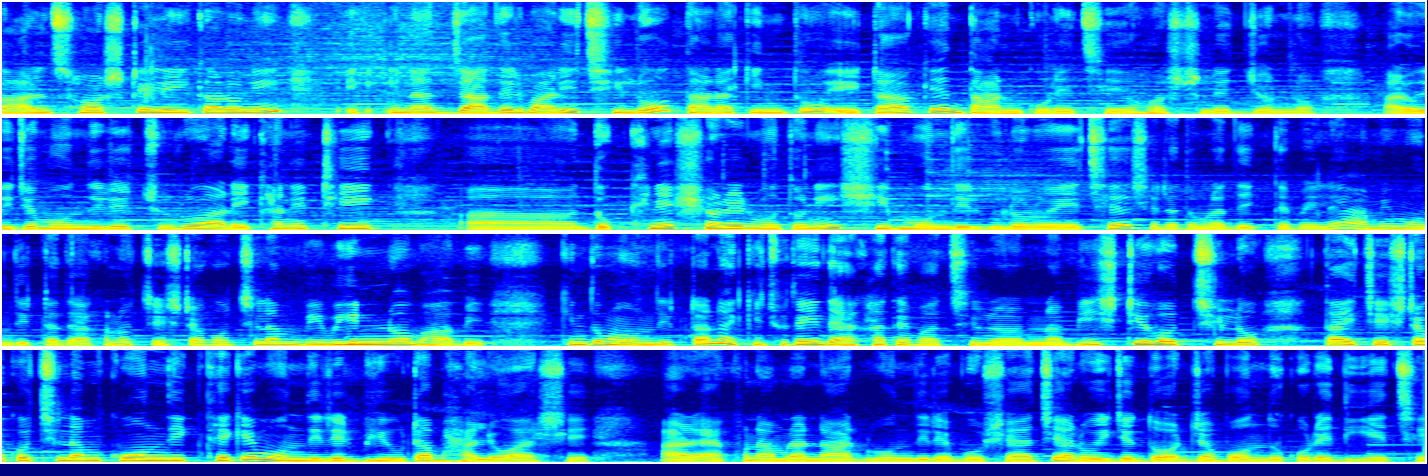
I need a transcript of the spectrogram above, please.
গার্লস হস্টেল এই কারণেই এনার যাদের বাড়ি ছিল, তারা কিন্তু এটাকে দান করেছে হস্টেলের জন্য। আর ওই যে মন্দিরের চূড়ো, আর এখানে ঠিক দক্ষিণেশ্বরের মতনই শিব মন্দিরগুলো রয়েছে, সেটা তোমরা দেখতে পেলে। আমি মন্দিরটা দেখানোর চেষ্টা করছিলাম বিভিন্নভাবে, কিন্তু মন্দিরটা না কিছুতেই দেখাতে পারছিলাম না। বৃষ্টি হচ্ছিল, তাই চেষ্টা করছিলাম কোন দিক থেকে মন্দিরের ভিউটা ভালো আসে। আর এখন আমরা নাট মন্দিরে বসে আছি আর ওই যে দরজা বন্ধ করে দিয়েছে।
